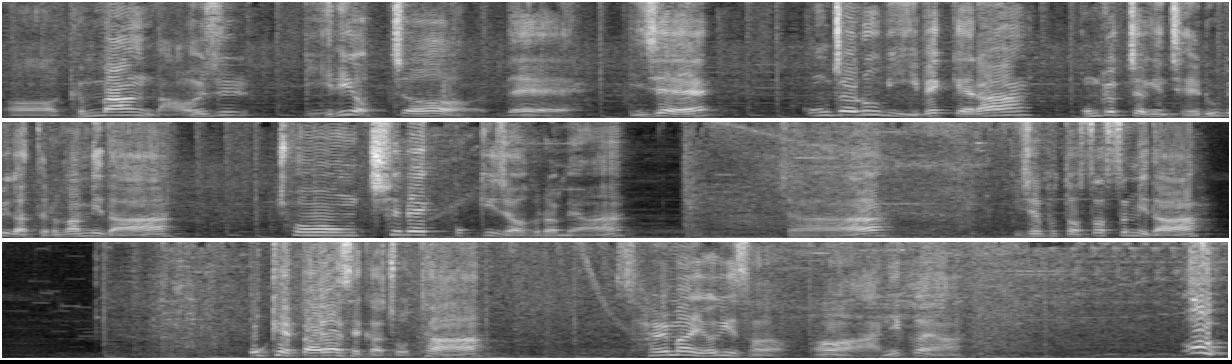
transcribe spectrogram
어, 금방 나올 일이 없죠. 네. 이제, 공짜 루비 200개랑 본격적인 제 루비가 들어갑니다. 총 700 뽑기죠, 그러면. 자, 이제부터 썼습니다. 오케이, 빨간 색깔 좋다. 설마 여기서, 어, 아닐 거야. 어!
